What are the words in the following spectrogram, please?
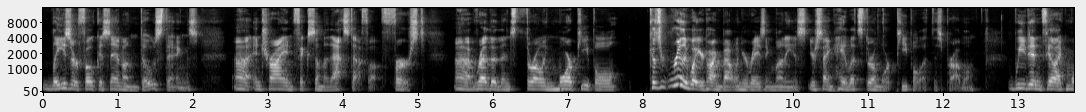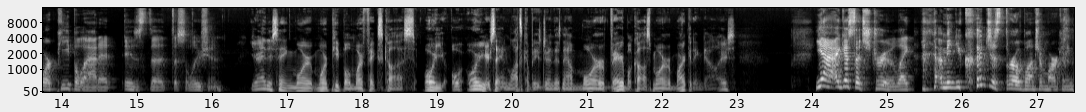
laser focus in on those things uh, and try and fix some of that stuff up first, uh, rather than throwing more people. Because really, what you're talking about when you're raising money is you're saying, "Hey, let's throw more people at this problem." We didn't feel like more people at it is the the solution. You're either saying more more people, more fixed costs, or, you, or or you're saying lots of companies doing this now, more variable costs, more marketing dollars. Yeah, I guess that's true. Like, I mean, you could just throw a bunch of marketing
